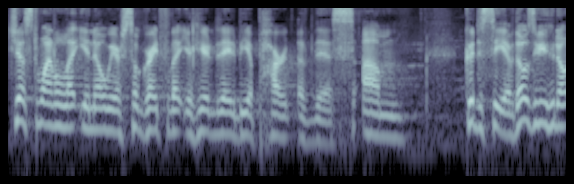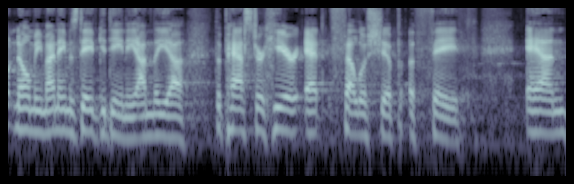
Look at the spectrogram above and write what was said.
just want to let you know we are so grateful that you're here today to be a part of this. Um, Good to see you. Those of you who don't know me, my name is Dave Gadini. I'm the, uh, the pastor here at Fellowship of Faith. And,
